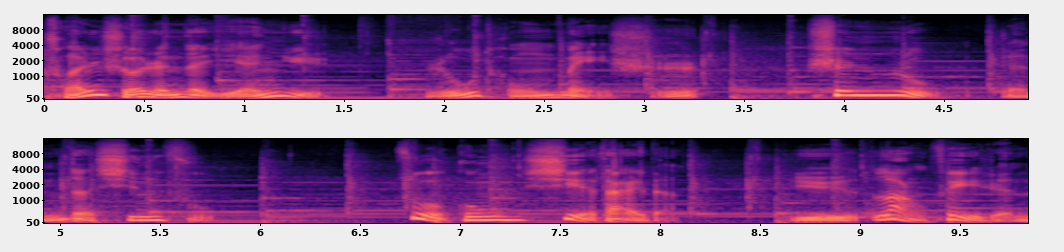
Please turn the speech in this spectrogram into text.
传舌人的言语如同美食，深入人的心腹。做工懈怠的，与浪费人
